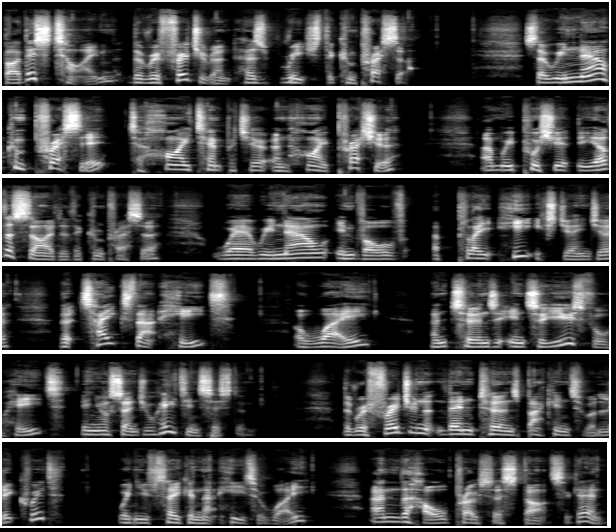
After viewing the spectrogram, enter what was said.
by this time, the refrigerant has reached the compressor. So we now compress it to high temperature and high pressure, and we push it the other side of the compressor, where we now involve a plate heat exchanger that takes that heat away and turns it into useful heat in your central heating system. The refrigerant then turns back into a liquid when you've taken that heat away, and the whole process starts again.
